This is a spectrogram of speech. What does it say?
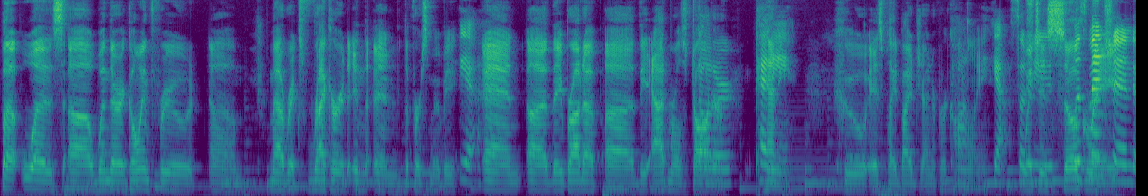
But was uh, when they're going through um, Maverick's record in the in the first movie, yeah. and uh, they brought up uh, the admiral's daughter, Penny, who is played by Jennifer Connelly. Yeah, so which she is so was great. mentioned,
